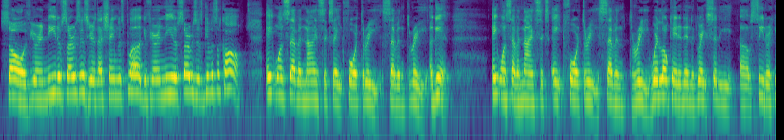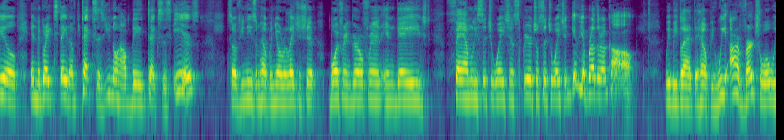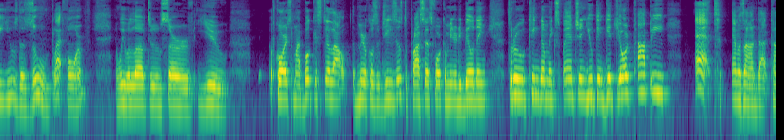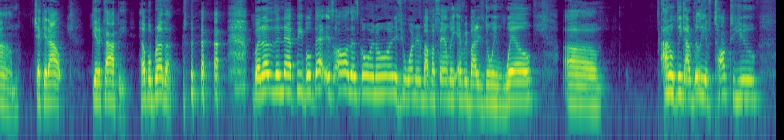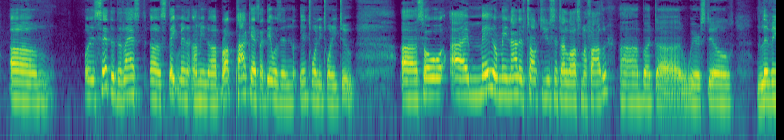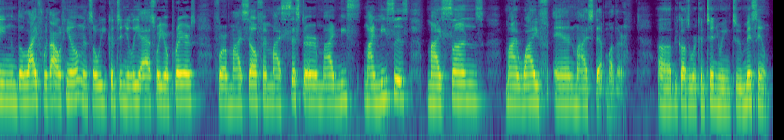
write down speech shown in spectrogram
So if you're in need of services, here's that shameless plug. If you're in need of services, give us a call. 817 968 4373. Again, 817-968-4373. We're located in the great city of Cedar Hill in the great state of Texas. You know how big Texas is. So if you need some help in your relationship, boyfriend, girlfriend, engaged, family situation, spiritual situation, give your brother a call. We'd be glad to help you. We are virtual. We use the Zoom platform and we would love to serve you. Of course, my book is still out, The Miracles of Jesus, the process for community building through kingdom expansion. You can get your copy at amazon.com. Check it out. Get a copy. Help a brother. but other than that, people, that is all that's going on. If you're wondering about my family, everybody's doing well. Um, I don't think I really have talked to you um, well, it said that the last uh, statement, I mean, uh, podcast I did was in in 2022. Uh, so I may or may not have talked to you since I lost my father, uh, but uh, we're still living the life without him, and so we continually ask for your prayers for myself and my sister, my niece, my nieces, my sons, my wife, and my stepmother, uh, because we're continuing to miss him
